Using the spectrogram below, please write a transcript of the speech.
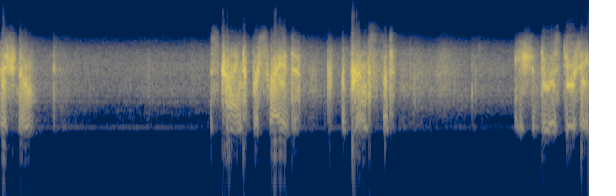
Vishnu is trying to persuade the prince that he should do his duty,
